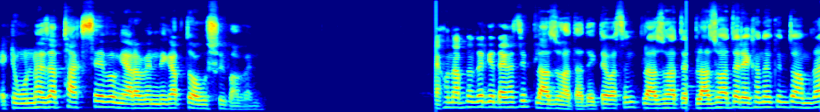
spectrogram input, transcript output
একটি মুন্না হিজাব থাকছে এবং অ্যারাবেন নিকাপ তো অবশ্যই পাবেন। এখন আপনাদেরকে দেখাচ্ছি প্লাজো হাতা, দেখতে পাচ্ছেন? প্লাজো হাতের প্লাজো হাতের এখানেও কিন্তু আমরা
